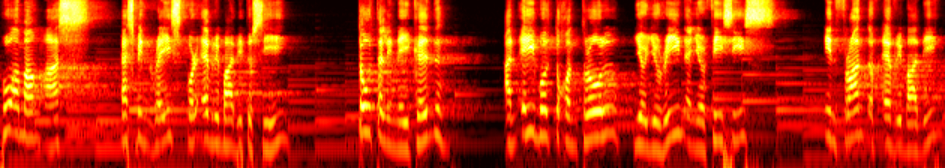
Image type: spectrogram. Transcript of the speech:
Who among us has been raised for everybody to see, totally naked, unable to control your urine and your feces in front of everybody?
